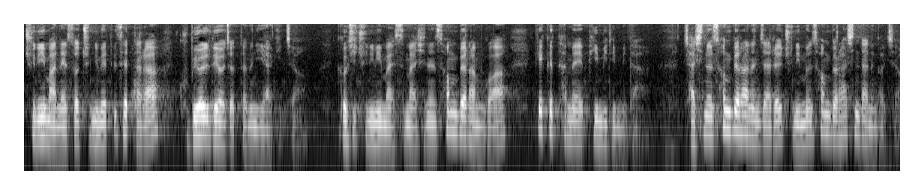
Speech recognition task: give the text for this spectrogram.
주님 안에서 주님의 뜻에 따라 구별되어졌다는 이야기죠. 그것이 주님이 말씀하시는 성별함과 깨끗함의 비밀입니다. 자신을 성별하는 자를 주님은 성별하신다는 거죠.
